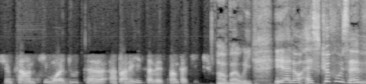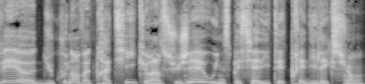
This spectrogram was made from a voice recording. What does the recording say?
je vais me faire un petit mois d'août à, à Paris, ça va être sympathique. Ah bah oui. Et alors, est-ce que vous avez euh, du coup dans votre pratique un sujet ou une spécialité de prédilection?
